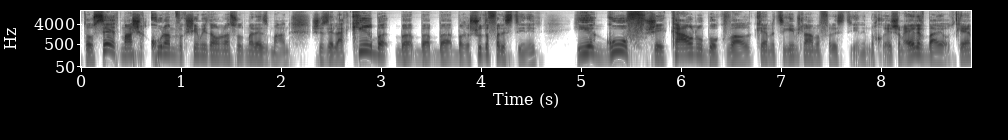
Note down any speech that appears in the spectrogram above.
אתה עושה את מה שכולם מבקשים מאיתנו לעשות מלא זמן, שזה להכיר ברשות הפלסטינית, היא הגוף שהכרנו בו כבר כנציגים של העם הפלסטיני? יש שם אלף בעיות, כן?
